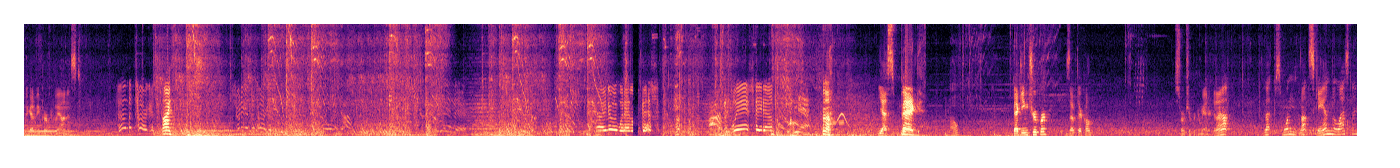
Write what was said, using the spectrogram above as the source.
I gotta be perfectly honest. Found the target. Hi. Shooting at the target. Get in there. I knew it would end like this. Please stay down. Yes, beg. Oh? Begging trooper. Is that what they're called? Stormtrooper commander. Did I not? Did that one not scan the last time?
